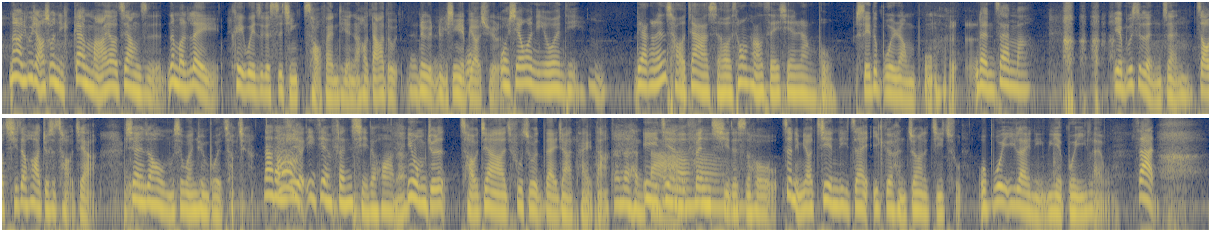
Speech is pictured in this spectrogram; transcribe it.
那你会想说，你干嘛要这样子那么累？可以为这个事情吵翻天，然后大家都那个旅行也不要去了。我先问你一个问题，嗯。两个人吵架的时候，通常谁先让步？谁都不会让步。冷战吗？也不是冷战。早期的话就是吵架，现在的话我们是完全不会吵架。那但是有意见分歧的话呢？因为我们觉得吵架付出的代价太大，真的很大。意见分歧的时候，这里面要建立在一个很重要的基础：我不会依赖你，你也不会依赖我。赞。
